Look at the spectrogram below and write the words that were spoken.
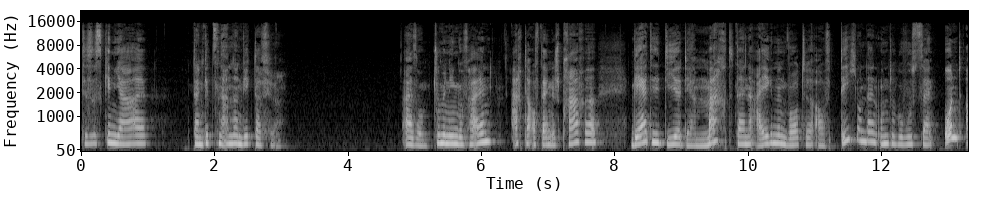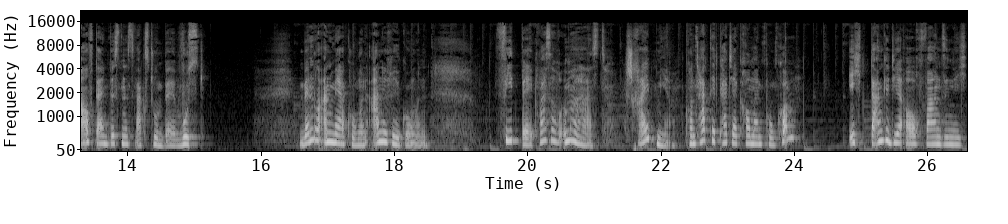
Das ist genial. Dann gibt's einen anderen Weg dafür. Also, tu mir den Gefallen, achte auf deine Sprache, werde dir der Macht deiner eigenen Worte auf dich und dein Unterbewusstsein und auf dein Businesswachstum bewusst. Wenn du Anmerkungen, Anregungen, Feedback, was auch immer hast, schreib mir. Kontaktet katjakraumann.com. Ich danke dir auch wahnsinnig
